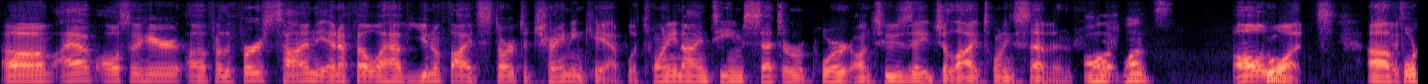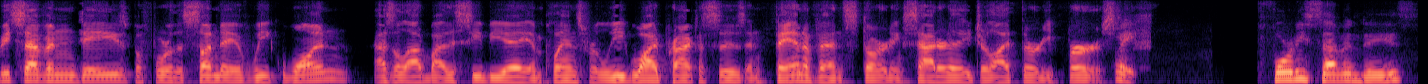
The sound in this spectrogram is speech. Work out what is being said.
um, I have also here uh, for the first time, the NFL will have unified start to training camp with 29 teams set to report on Tuesday, July 27th, All at once. all Cool. at once. Uh, Nice. 47 days before the Sunday of Week One, as allowed by the CBA, and plans for league-wide practices and fan events starting Saturday, July 31st. Wait. Forty-seven days.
